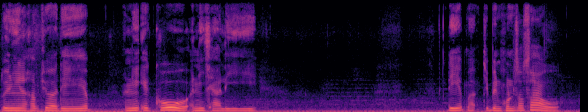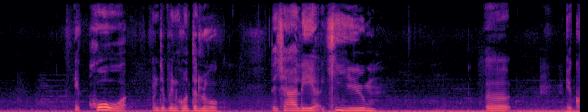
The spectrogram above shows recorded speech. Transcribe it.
ตัวนี้นะครับชื่อเดฟ อันนี้เอ็กโค อันนี้ชาลี เดฟอะจะเป็นคนเศร้าๆ เอ็กโคอะมันจะเป็นคนตลก แต่ชาลีอะขี้ยืม เออเอโค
